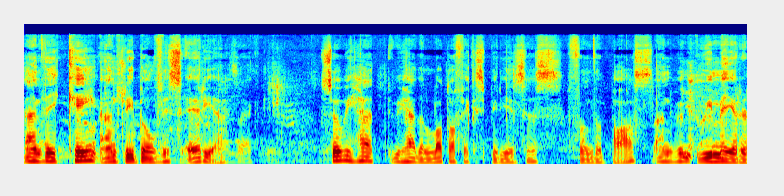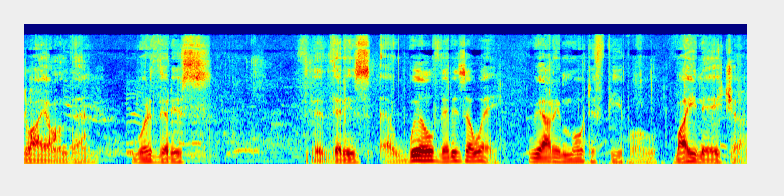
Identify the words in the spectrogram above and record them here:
and they came and rebuilt this area. So we had, we had a lot of experiences from the past, and we, we may rely on them. Where there is, there is a will, there is a way. We are emotive people by nature,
